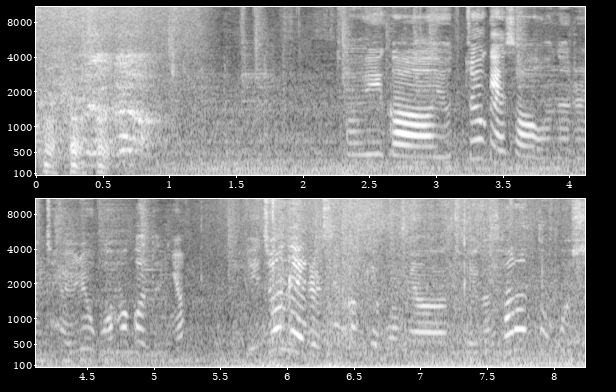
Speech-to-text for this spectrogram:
저희가 이쪽에서 오늘은 자려고 하거든요 예전에를 생각해보면 저희가 살았던 곳이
